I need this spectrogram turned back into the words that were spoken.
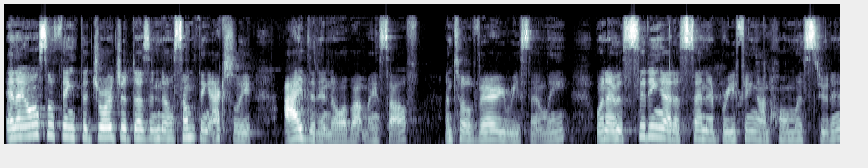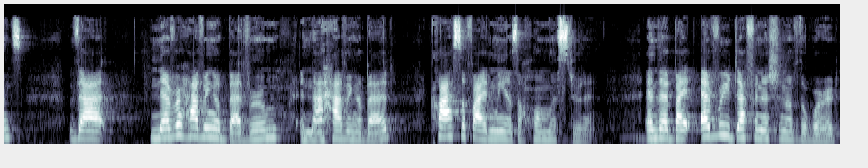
And I also think that Georgia doesn't know something actually I didn't know about myself until very recently when I was sitting at a Senate briefing on homeless students that never having a bedroom and not having a bed classified me as a homeless student. And that by every definition of the word,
